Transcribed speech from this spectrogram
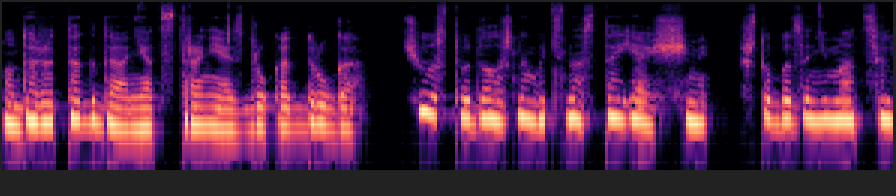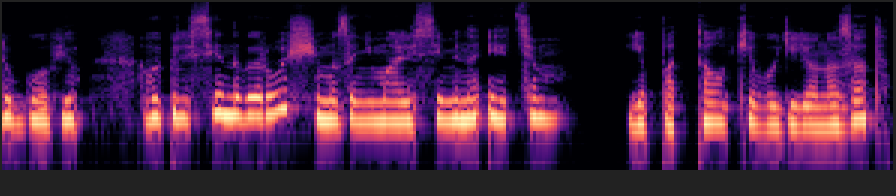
но даже тогда не отстраняясь друг от друга. Чувства должны быть настоящими, чтобы заниматься любовью. В апельсиновой роще мы занимались именно этим. Я подталкиваю ее назад,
